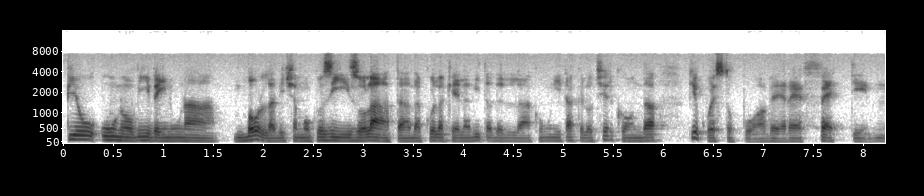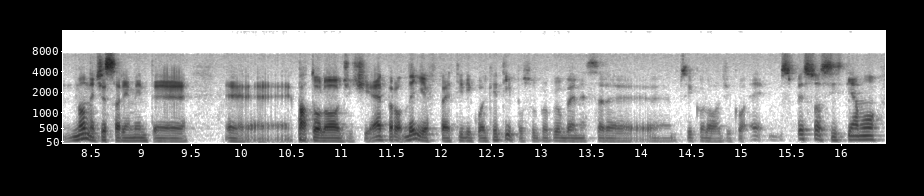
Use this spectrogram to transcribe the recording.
più uno vive in una bolla, diciamo così, isolata da quella che è la vita della comunità che lo circonda, più questo può avere effetti, non necessariamente eh, patologici, eh, però degli effetti di qualche tipo sul proprio benessere eh, psicologico. E spesso assistiamo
